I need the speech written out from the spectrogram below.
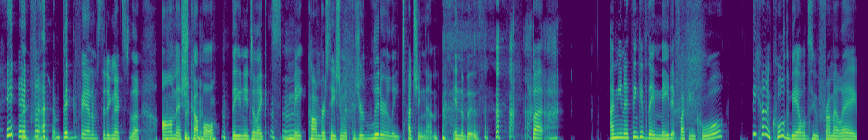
Big fan. big fan of sitting next to the Amish couple that you need to like s- make conversation with because you're literally touching them in the booth. But I mean, I think if they made it fucking cool, be kind of cool to be able to from LA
